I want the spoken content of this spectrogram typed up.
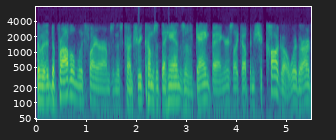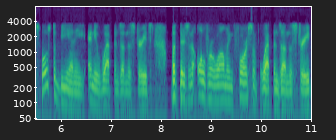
The, the problem with firearms in this country comes at the hands of gangbangers like up in Chicago where there aren't supposed to be any any weapons on the streets but there's an overwhelming force of weapons on the street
